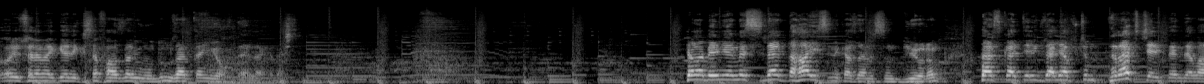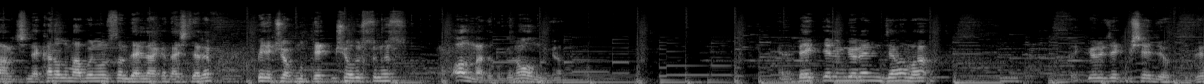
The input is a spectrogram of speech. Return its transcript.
Doğruyu söylemek gerekirse fazla bir umudum zaten yok değerli arkadaşlar. İnşallah benim yerime sizler daha iyisini kazanırsınız diyorum. Ters kaliteli güzel yapıştım. Trak içeriklerin devam içinde. Kanalıma abone olursanız değerli arkadaşlarım. Beni çok mutlu etmiş olursunuz. Olmadı bugün olmuyor. Yani bekleyelim görelim ama görecek bir şey de yok gibi.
